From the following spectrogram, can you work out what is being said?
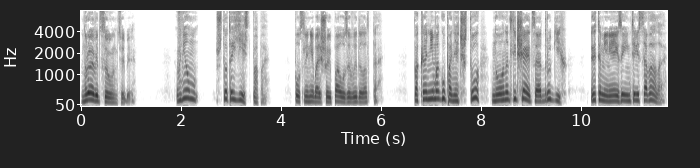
«Нравится он тебе?» «В нем что-то есть, папа», — после небольшой паузы выдала та. «Пока не могу понять, что, но он отличается от других. Это меня и заинтересовало».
